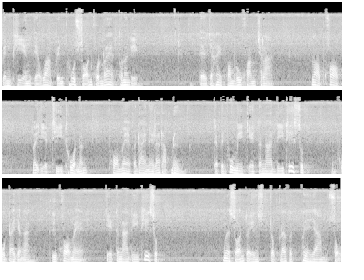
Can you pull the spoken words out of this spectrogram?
เป็นเพียง แต่ว่าเป็นผู้สอนคนแรกเท่านั้นเอง แต่จะให้ความรู้ความฉลาด รอบครอบละเอียดถี่ถ้วนนั้น พ่อแม่ก็ได้ในระดับหนึ่ง แต่เป็นผู้มีเจตนาดีที่สุดพูดได้อย่างนั้น คือพ่อแม่เจตนาดีที่สุด เมื่อสอนตัวเองจบแล้วก็พยายามส่ง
